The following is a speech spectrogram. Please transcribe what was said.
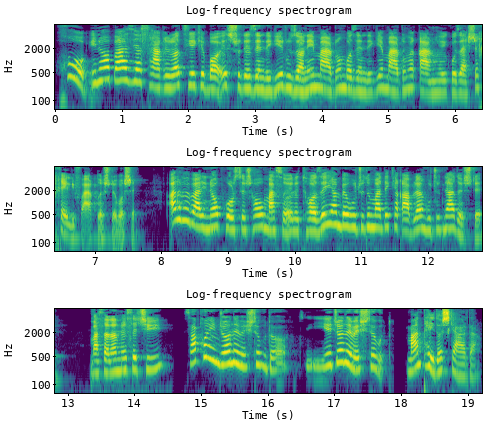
خب اینا بعضی از تغییراتیه که باعث شده زندگی روزانه مردم با زندگی مردم قرنهای گذشته خیلی فرق داشته باشه. علاوه بر اینا پرسش ها و مسائل تازه هم به وجود اومده که قبلا وجود نداشته. مثلا مثل چی؟ سب کن اینجا نوشته بودا. یه جا نوشته بود. من پیداش کردم.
